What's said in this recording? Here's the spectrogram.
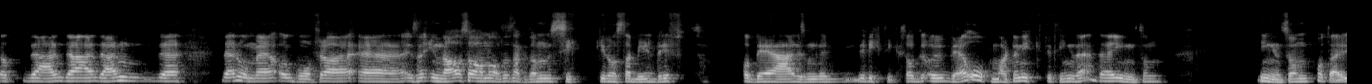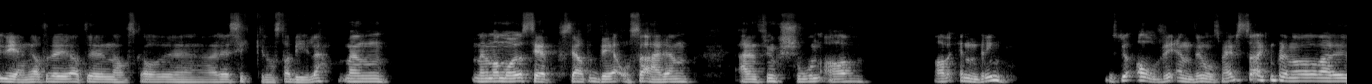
Det er, det, er, det, er, det, er, noe med å gå fra eh, I Nav så har man alltid snakket om sikker og stabil drift. Og det er liksom det, viktigste. Og det er åpenbart en viktig ting, det. Det er ingen som, ingen som på en måte er uenig i at, at, Nav skal eh, være sikre og stabile. Men, men man må jo se, se, at det også er en, er en funksjon av, av endring. Hvis du aldri endrer noe som helst, så er det ikke noe problem å være,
